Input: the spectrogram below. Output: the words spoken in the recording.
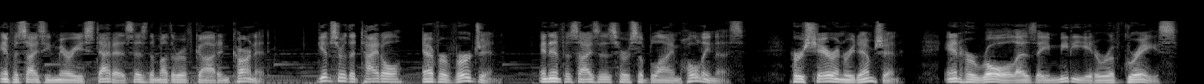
emphasizing Mary's status as the Mother of God incarnate, gives her the title Ever Virgin, and emphasizes her sublime holiness, her share in redemption, and her role as a mediator of grace.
